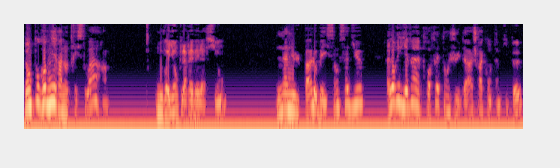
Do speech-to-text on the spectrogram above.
Donc, pour revenir à notre histoire, nous voyons que la révélation n'annule pas l'obéissance à Dieu. Alors, il y avait un prophète en Juda, je raconte un petit peu,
